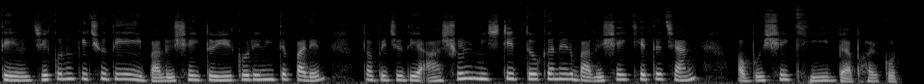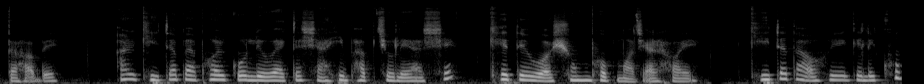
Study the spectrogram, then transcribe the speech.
তেল যে কোনো কিছু দিয়ে এই বালুশাই তৈরি করে নিতে পারেন। তবে যদি আসল মিষ্টির দোকানের বালুশাই খেতে চান, অবশ্যই ঘি ব্যবহার করতে হবে। আর ঘিটা ব্যবহার করলেও একটা শাহি ভাব চলে আসে, খেতেও অসম্ভব মজার হয়। ঘিটা দেওয়া হয়ে গেলে খুব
